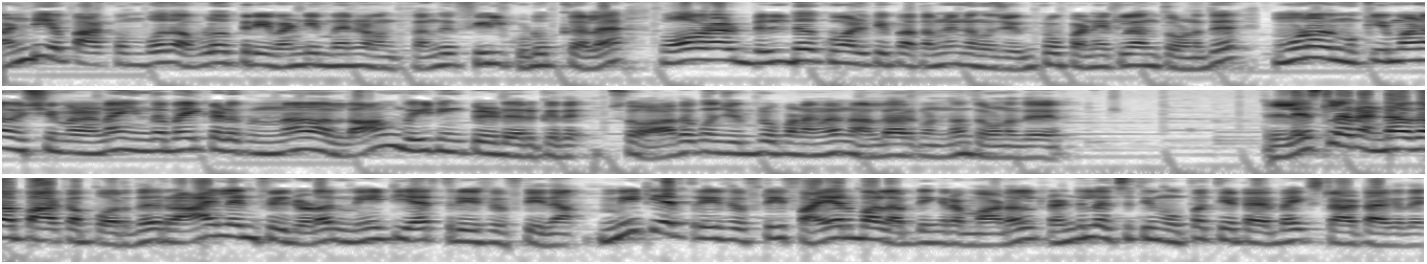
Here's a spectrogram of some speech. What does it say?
வண்டியை பார்க்கும்போது அவ்வளோ பெரிய வண்டி மாதிரி நமக்கு வந்து ஃபீல் கொடுக்கல. ஓவரால் பில்டு குவாலிட்டி பார்த்தோம்னா இன்னும் கொஞ்சம் இம்ப்ரூவ் பண்ணிருக்கலாம்னு தோணுது. மூணாவது முக்கியமான விஷயம் என்னன்னா இந்த பைக் எடுக்கணும்னா லாங் வெயிட்டிங் பீரியட் இருக்குது. ஸோ அதை கொஞ்சம் இம்ப்ரூவ் பண்ணாங்கன்னா நல்லா இருக்கும்னு தான் தோணுது. லிஸ்ட்ல ரெண்டாவதா பார்க்க போறது ராயல் என்ஃபீல்டோட மீட்டியர் த்ரீ ஃபிஃப்டி தான். மீட்டியர் த்ரீ ஃபிஃப்டி ஃபயர் பால் அப்படிங்கிற மாடல் ரெண்டு லட்சத்தி முப்பத்தி எட்டாயிரம் ரூபாய்க்கு ஸ்டார்ட் ஆகுது.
